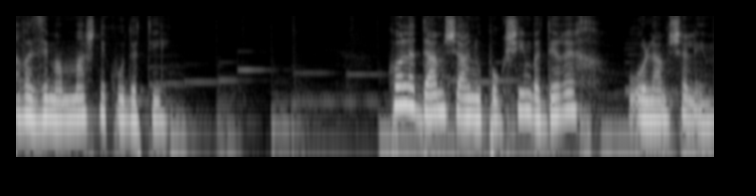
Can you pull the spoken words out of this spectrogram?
אבל זה ממש נקודתי. כל אדם שאנו פוגשים בדרך הוא עולם שלם.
